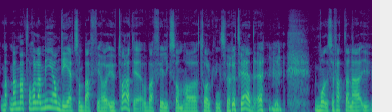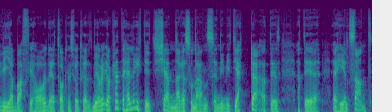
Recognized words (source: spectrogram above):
man, man får hålla med om det eftersom Buffy har uttalat det. Och Buffy liksom har tolkningsföreträde. Mm. Manusförfattarna via Buffy har det tolkningsföreträdet. Men jag, jag kan inte heller riktigt känna resonansen i mitt hjärta. Att det, att det är helt sant.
